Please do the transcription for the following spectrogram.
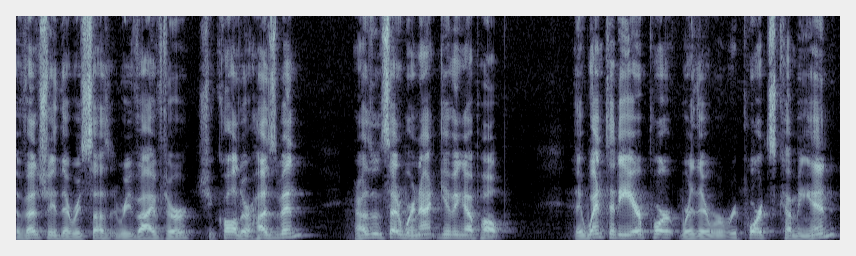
Eventually, they revived her. She called her husband. Her husband said, We're not giving up hope. They went to the airport where there were reports coming in.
